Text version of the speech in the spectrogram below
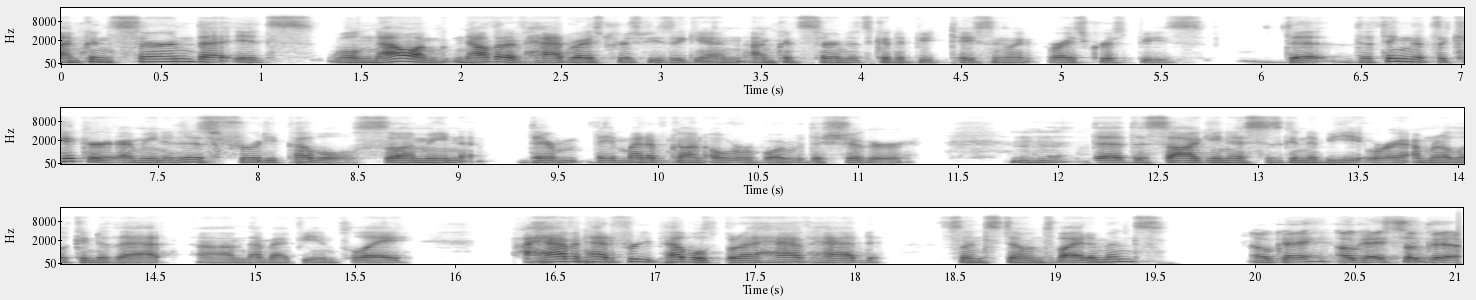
I'm concerned that it's well now I'm now that I've had Rice Krispies again, I'm concerned it's going to be tasting like Rice Krispies. The the thing that's a kicker, I mean, it is fruity pebbles, so I mean, they're they might have gone overboard with the sugar. Mhm. The the sogginess is going to be, or I'm going to look into that. Um, that might be in play. I haven't had fruity pebbles, but I have had Flintstones vitamins. Okay. Okay. So good.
